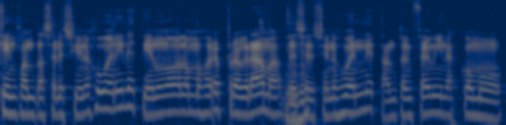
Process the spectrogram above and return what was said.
que en cuanto a selecciones juveniles tiene uno de los mejores programas de uh -huh. selecciones juveniles, tanto en féminas como,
